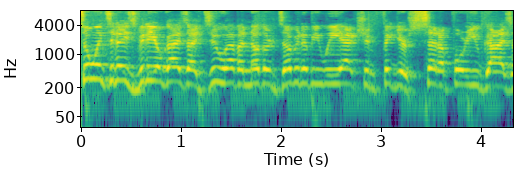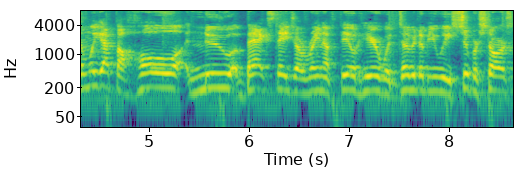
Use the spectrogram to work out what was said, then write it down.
So in today's video, guys, I do have another WWE action figure set up for you guys, and we got the whole new backstage arena filled here with WWE superstars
